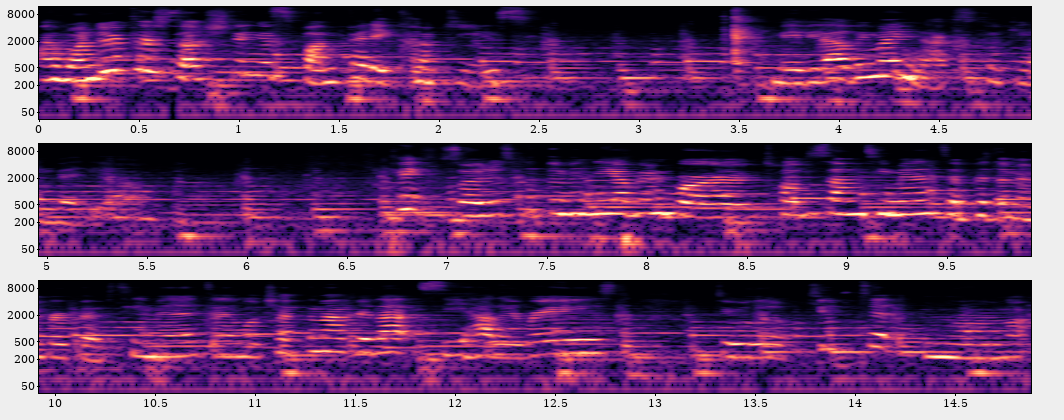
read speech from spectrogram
I wonder if there's such thing as funfetti cookies. Maybe that'll be my next cooking video. Okay, so I just put them in the oven for 12 to 17 minutes and put them in for 15 minutes and we'll check them after that, see how they raised, do a little Q-tip, no, not,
